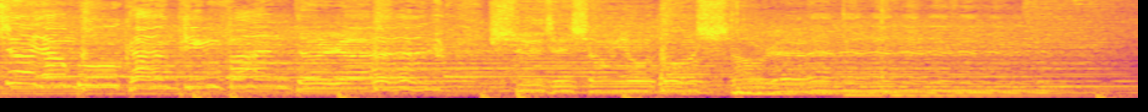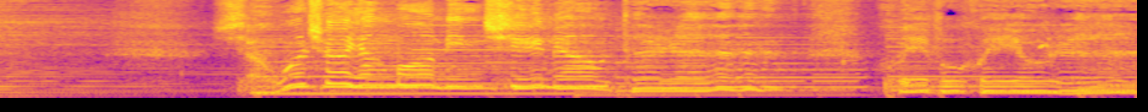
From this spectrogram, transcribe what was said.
这样不甘平凡的人，世界上有多少人？像我这样莫名其妙的人，会不会有人？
